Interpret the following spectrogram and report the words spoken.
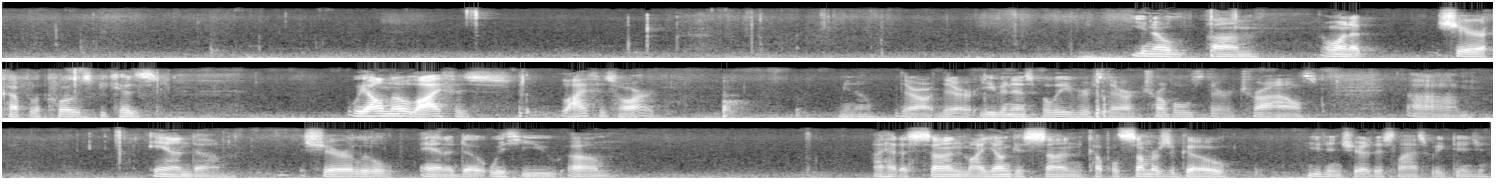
you know, um, I want to share a couple of quotes because we all know life is life is hard. You know, there are there even as believers there are troubles, there are trials, um, and um, share a little anecdote with you. Um, I had a son, my youngest son, a couple summers ago. You didn't share this last week, did you?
